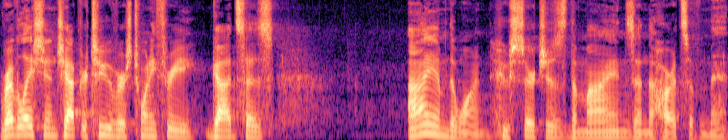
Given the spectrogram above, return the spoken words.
Revelation chapter 2, verse 23, God says, I am the one who searches the minds and the hearts of men.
